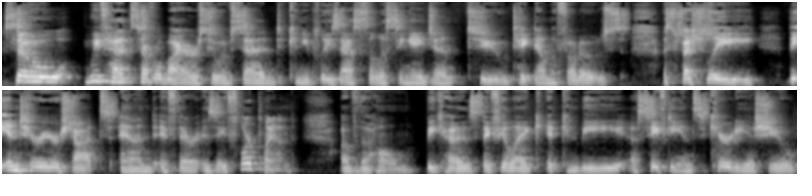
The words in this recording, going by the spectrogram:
So, we've had several buyers who have said, Can you please ask the listing agent to take down the photos, especially the interior shots and if there is a floor plan of the home because they feel like it can be a safety and security issue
